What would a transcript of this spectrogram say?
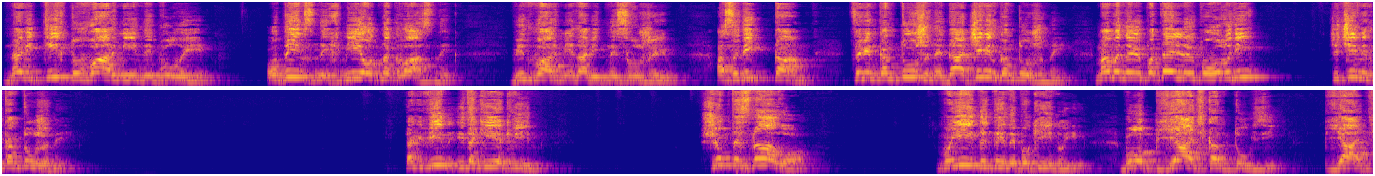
Навіть ті, хто в армії не були. Один з них мій однокласник. Він в армії навіть не служив. А сидить там. Це він контужений, да? Чим він контужений? Маминою пательною по голові? Чи чим він контужений? Так він і такий, як він. Щоб ти знало, в моєї дитини покійної було 5 контузій. 5.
